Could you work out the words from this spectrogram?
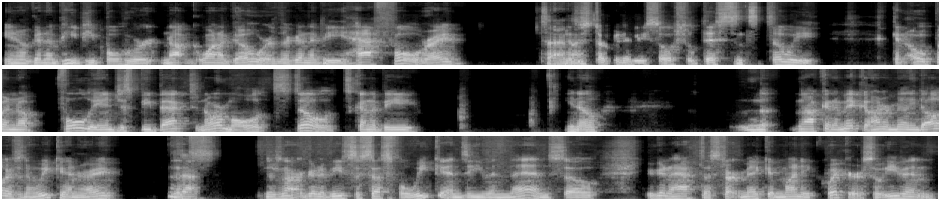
you know, going to be people who are not want to go, or they're going to be half full, right? So there's still going to be social distance until we can open up fully and just be back to normal. It's still it's going to be, you know, n- not going to make a hundred million dollars in a weekend, right? That's there's not going to be successful weekends even then. So you're going to have to start making money quicker. So even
